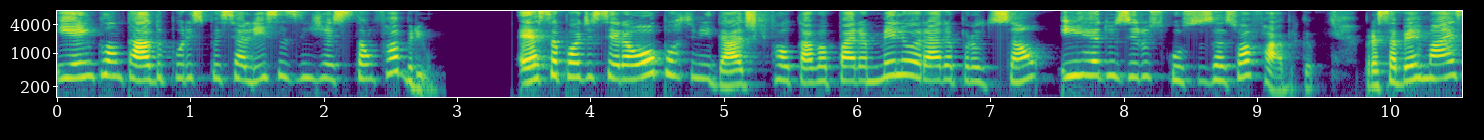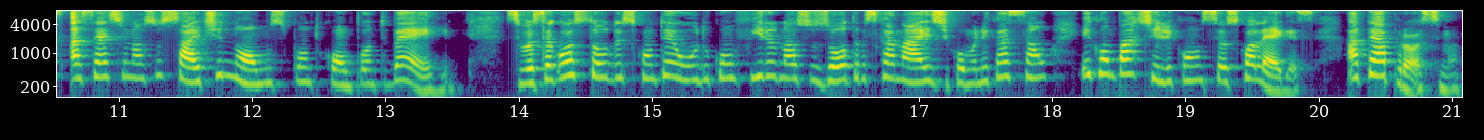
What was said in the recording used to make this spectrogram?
e é implantado por especialistas em gestão fabril. Essa pode ser a oportunidade que faltava para melhorar a produção e reduzir os custos da sua fábrica. Para saber mais, acesse o nosso site nomos.com.br. Se você gostou desse conteúdo, confira nossos outros canais de comunicação e compartilhe com os seus colegas. Até a próxima!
